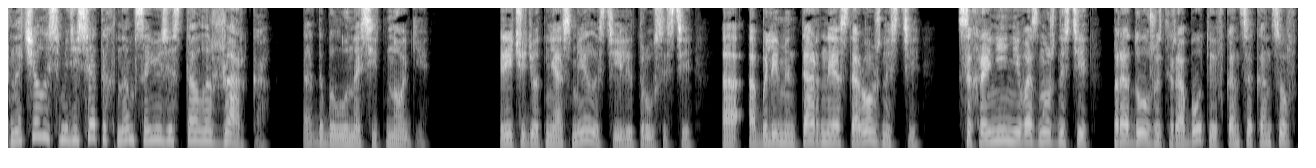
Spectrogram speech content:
К началу 70-х нам в Союзе стало жарко, надо было уносить ноги. Речь идет не о смелости или трусости, а об элементарной осторожности, сохранении возможности продолжить работу и, в конце концов,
